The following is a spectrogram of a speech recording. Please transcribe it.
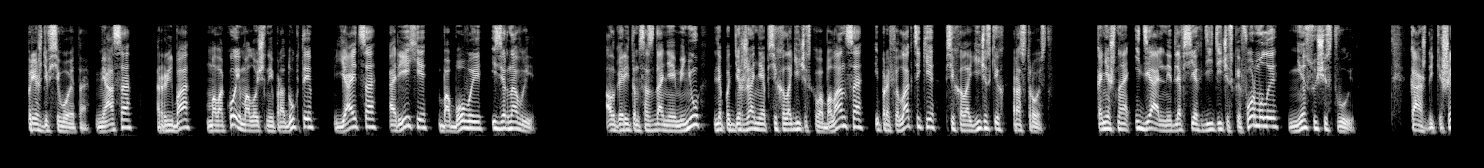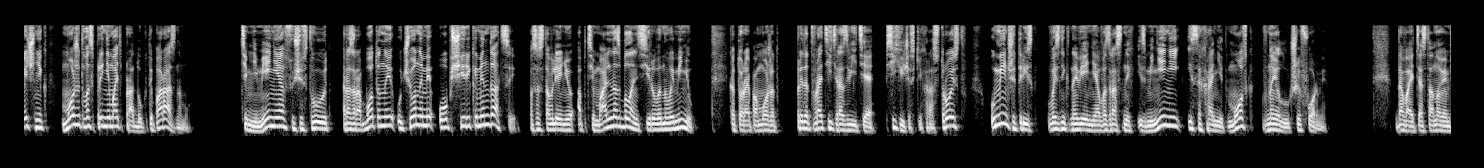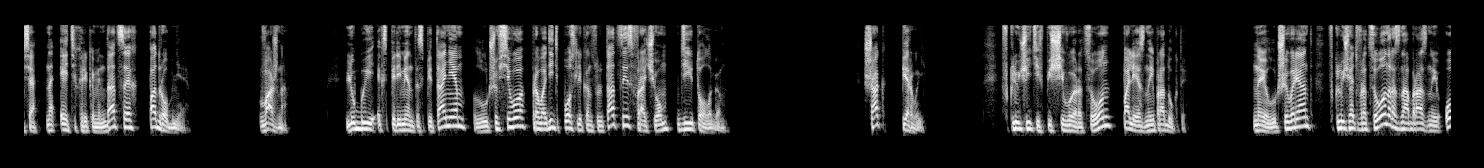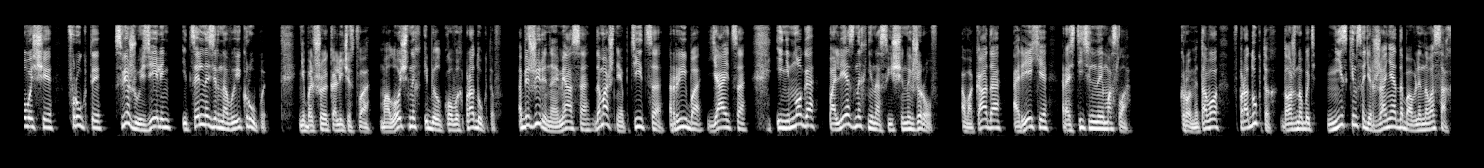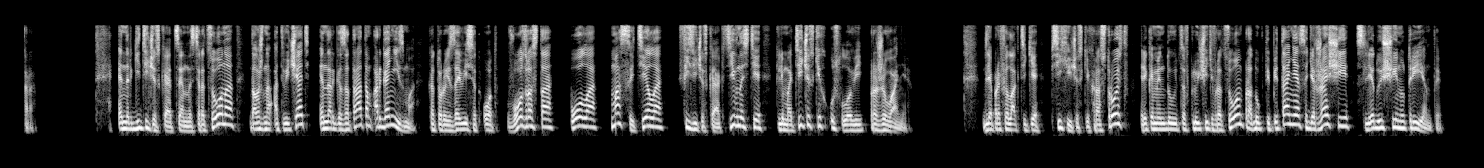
Прежде всего это мясо, рыба, молоко и молочные продукты, яйца, орехи, бобовые и зерновые алгоритм создания меню для поддержания психологического баланса и профилактики психологических расстройств. Конечно, идеальной для всех диетической формулы не существует. Каждый кишечник может воспринимать продукты по-разному. Тем не менее, существуют разработанные учеными общие рекомендации по составлению оптимально сбалансированного меню, которое поможет предотвратить развитие психических расстройств, уменьшит риск возникновения возрастных изменений и сохранит мозг в наилучшей форме. Давайте остановимся на этих рекомендациях подробнее. Важно! Любые эксперименты с питанием лучше всего проводить после консультации с врачом-диетологом. Шаг первый. Включите в пищевой рацион полезные продукты. Наилучший вариант – включать в рацион разнообразные овощи, фрукты, свежую зелень и цельнозерновые крупы, небольшое количество молочных и белковых продуктов, обезжиренное мясо, домашняя птица, рыба, яйца и немного полезных ненасыщенных жиров – авокадо, орехи, растительные масла. Кроме того, в продуктах должно быть низким содержание добавленного сахара. Энергетическая ценность рациона должна отвечать энергозатратам организма, которые зависят от возраста, пола, массы тела, физической активности, климатических условий проживания. Для профилактики психических расстройств рекомендуется включить в рацион продукты питания, содержащие следующие нутриенты.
